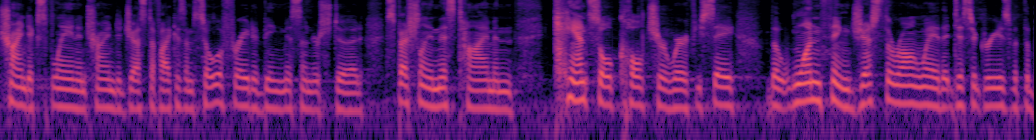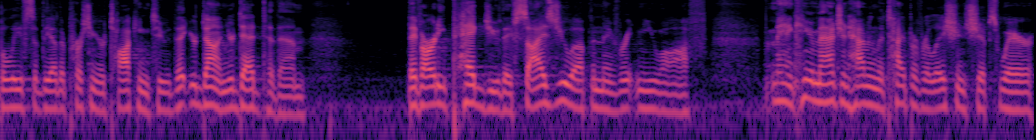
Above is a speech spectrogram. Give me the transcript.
trying to explain and trying to justify because I'm so afraid of being misunderstood, especially in this time in cancel culture where if you say the one thing just the wrong way that disagrees with the beliefs of the other person you're talking to, that you're done, you're dead to them. They've already pegged you, they've sized you up, and they've written you off. But man, can you imagine having the type of relationships where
